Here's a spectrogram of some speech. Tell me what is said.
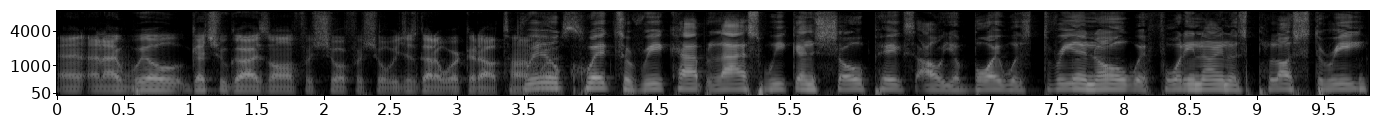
And, and I will get you guys on for sure, for sure. We just got to work it out time. real quick to recap last weekend's show picks. Our your boy was three and zero with 49ers plus three.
